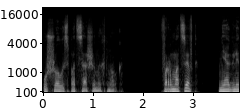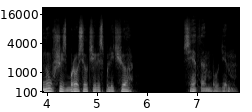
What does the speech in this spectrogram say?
ушел из-под Сашиных ног. Фармацевт, не оглянувшись, бросил через плечо. «Все там будем».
